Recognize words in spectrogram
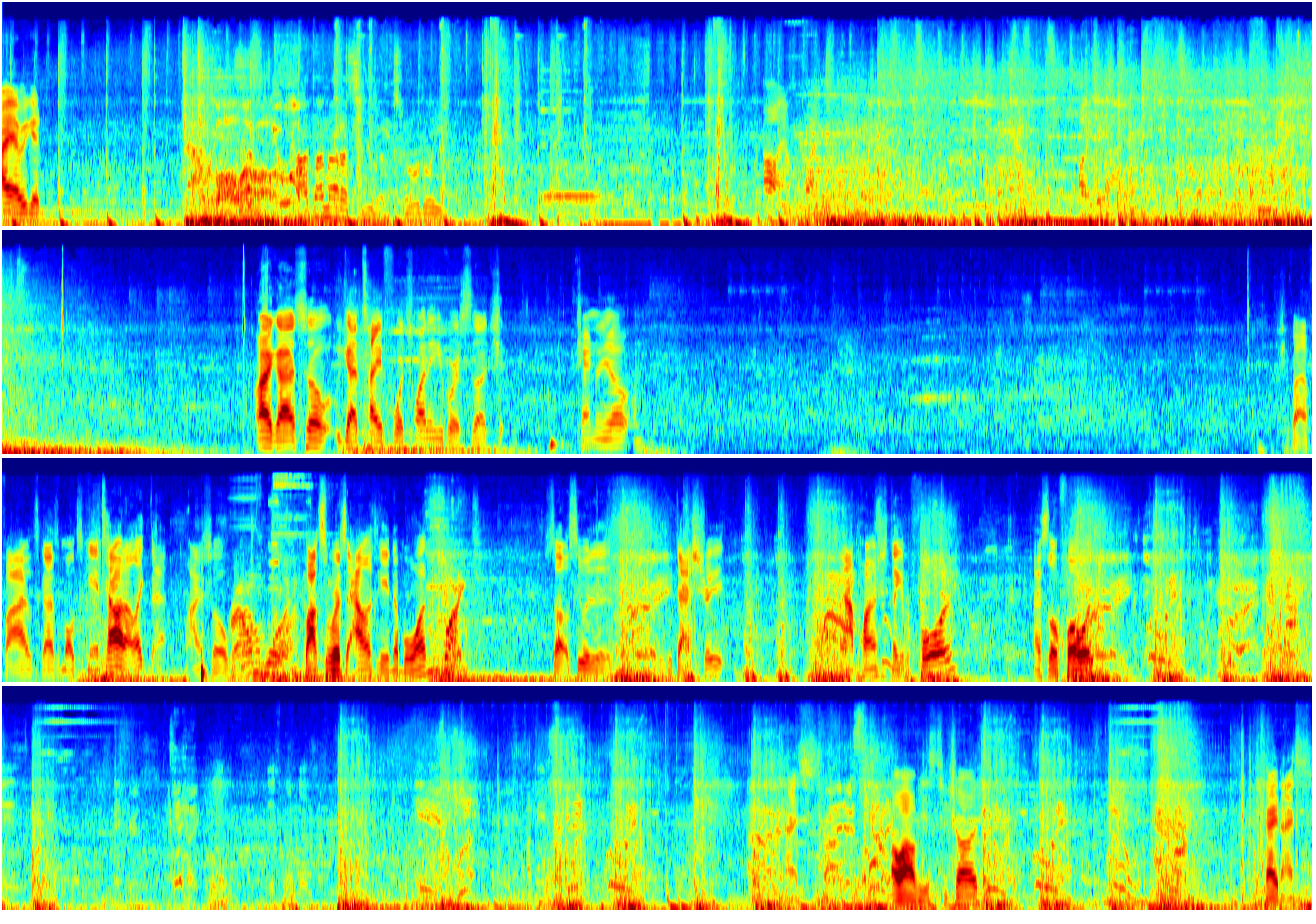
Ah, yeah, we good. Oh, I'm fine. Oh, yeah. Alright guys, so we got Type 420 versus uh, Ch Chanrio. Five five. This guy's multi-game talent. I like that. All right, so Round one. Boxer versus Alex, game number one. Fight. So let's see what it is. Get that straight. Now punch, negative four. Nice little forward. Nice. Oh, obvious two charge. Okay, nice.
